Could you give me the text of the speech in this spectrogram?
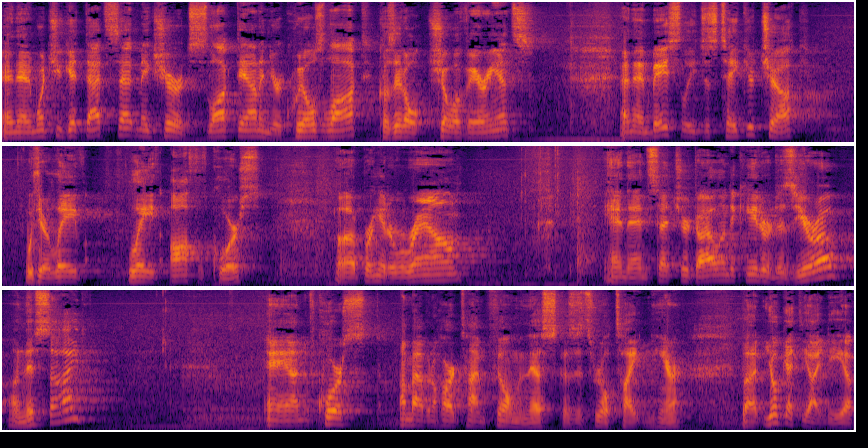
and then once you get that set, make sure it's locked down and your quill's locked because it'll show a variance. And then basically just take your chuck with your lathe, lathe off, of course. Uh, bring it around and then set your dial indicator to zero on this side. And of course, I'm having a hard time filming this because it's real tight in here, but you'll get the idea.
